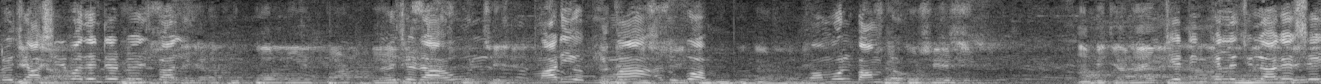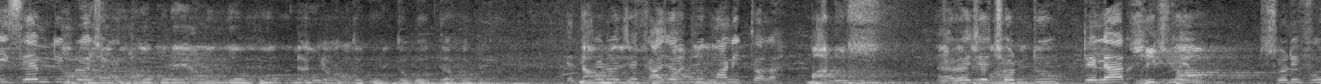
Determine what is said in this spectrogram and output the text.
রয়েছে আশীর্বাদ এন্টারপ্রাইজ বালি। রয়েছে রাহুল, মারিও, ভীমা, রূপম, কমল, বামপ্রো। আমি জানাই যে টিম খেলা খেলেছিল আগে সেই team আপনারা রয়েছে ভালো করে আনন্দ উপভোগ করুন অন্তর্ভুক্ত করতে হবে। না এদিকে হলে রয়েছে কাজল গ্রুপ মানিকতলা। মানুষ রয়েছে ছোট্টু টেলার শরীফুল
